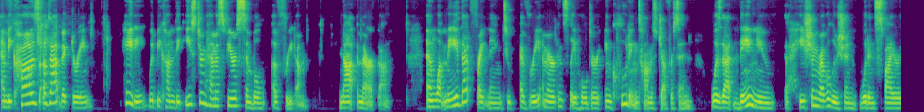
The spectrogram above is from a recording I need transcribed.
And because of that victory, Haiti would become the Eastern Hemisphere's symbol of freedom, not America. And what made that frightening to every American slaveholder, including Thomas Jefferson, was that they knew the Haitian Revolution would inspire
